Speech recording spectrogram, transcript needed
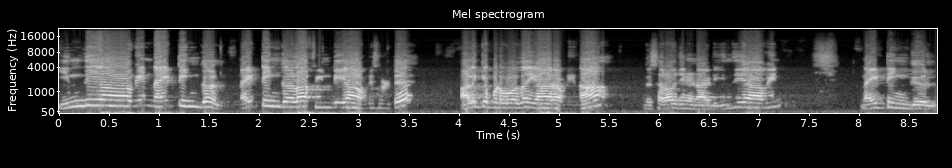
இந்தியாவின் நைட்டிங்கல் நைட்டிங்கல் ஆஃப் இந்தியா அப்படின்னு சொல்லிட்டு அழைக்கப்படுபவர் தான் யார் அப்படின்னா இந்த சரோஜினி நாயுடு. இந்தியாவின் நைட்டிங்கல்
